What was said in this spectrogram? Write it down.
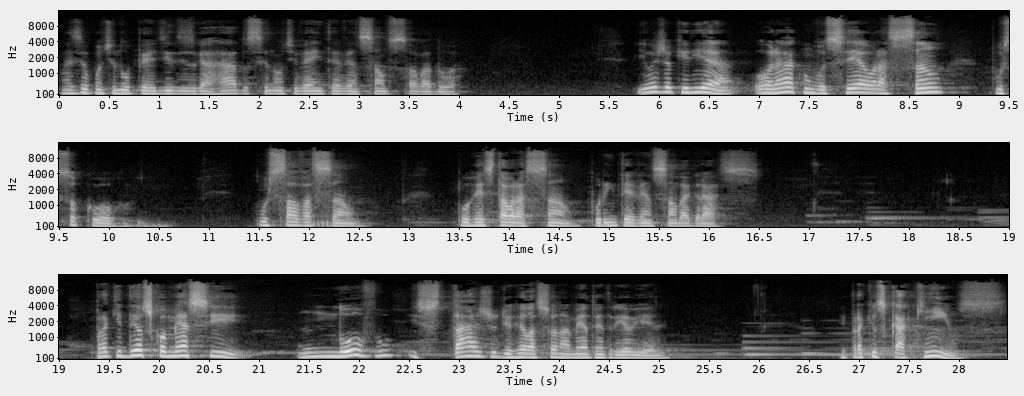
Mas eu continuo perdido e desgarrado se não tiver a intervenção do Salvador. E hoje eu queria orar com você a oração por socorro, por salvação, por restauração, por intervenção da graça. Para que Deus comece um novo estágio de relacionamento entre eu e Ele. E para que os caquinhos,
